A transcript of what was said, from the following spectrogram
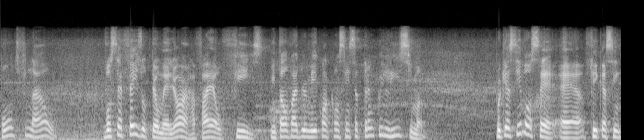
ponto final. Você fez o teu melhor, Rafael? Fiz. Então vai dormir com a consciência tranquilíssima. Porque se você é, fica assim,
